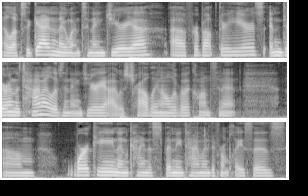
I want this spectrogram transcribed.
I left again, and I went to Nigeria uh, for about three years. And during the time I lived in Nigeria, I was traveling all over the continent, um, working and kind of spending time in different places.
